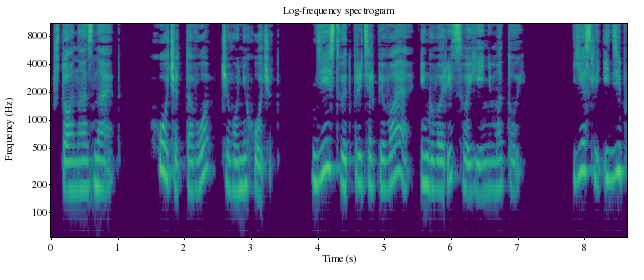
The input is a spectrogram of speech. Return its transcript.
что она знает, хочет того, чего не хочет, действует претерпевая и говорит своей немотой. Если Эдип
